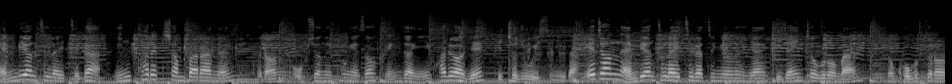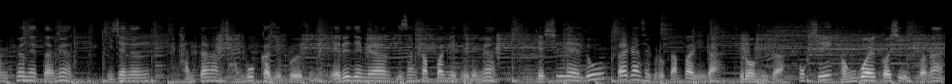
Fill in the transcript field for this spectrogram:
앰비언트 라이트가 인터랙션 바라는 그런 옵션을 통해서 굉장히 화려하게 비춰주고 있습니다. 예전 앰비언트 라이트 같은 경우는 그냥 디자인적으로만 좀 고급스러운 표현했다면 이제는 간단한 정보까지 보여주는 예를 들면 비상 깜빡이 누르면 이렇게 실내에도 빨간색으로 깜빡이가 들어옵니다. 혹시 경고할 것이 있거나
